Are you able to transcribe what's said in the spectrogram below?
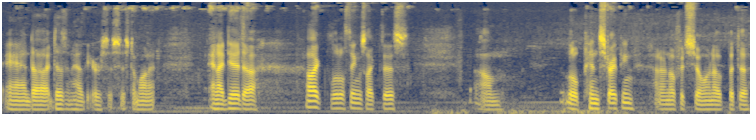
and uh, it doesn't have the Ursa system on it. And I did, uh, I like little things like this, um, little pinstriping. I don't know if it's showing up, but the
